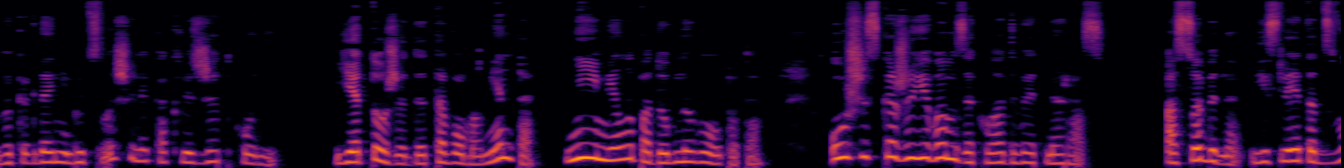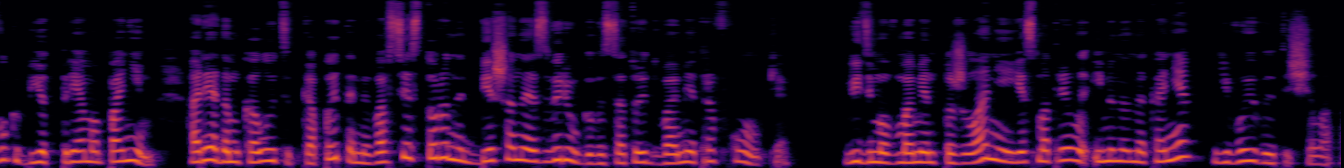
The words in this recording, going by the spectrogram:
Вы когда-нибудь слышали, как визжат кони? Я тоже до того момента не имела подобного опыта. Уши, скажу я вам, закладывает на раз. Особенно, если этот звук бьет прямо по ним, а рядом колотит копытами во все стороны бешеная зверюга высотой 2 метра в холке. Видимо, в момент пожелания я смотрела именно на коня, его и вытащила.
